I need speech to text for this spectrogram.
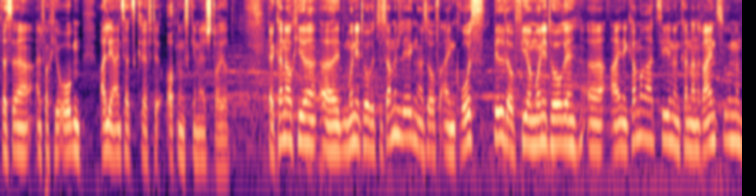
dass er einfach hier oben alle Einsatzkräfte ordnungsgemäß steuert? Er kann auch hier äh, Monitore zusammenlegen, also auf ein Großbild, auf vier Monitore äh, eine Kamera ziehen und kann dann reinzoomen.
